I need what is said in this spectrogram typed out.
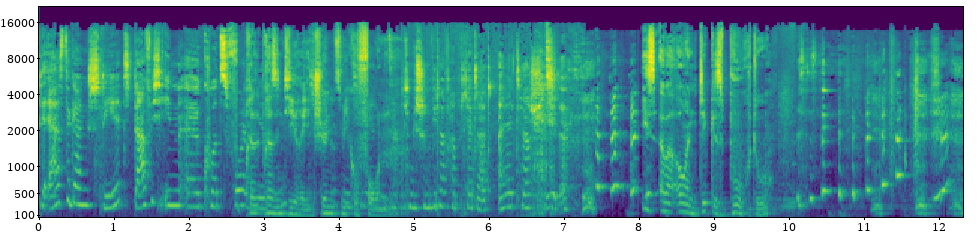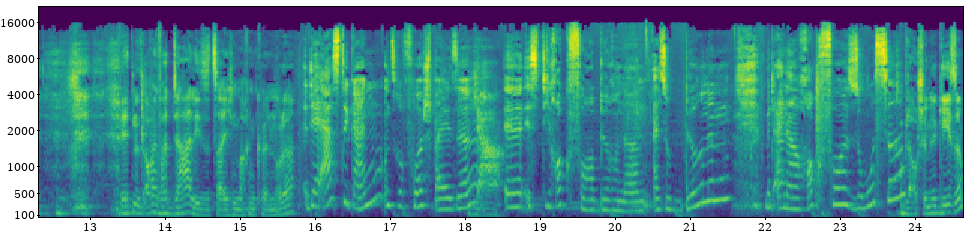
Der erste Gang steht. Darf ich ihn äh, kurz Prä vorlesen? präsentiere ihn schön ins Mikrofon. Jetzt habe ich mich schon wieder verplättert. Alter Schwede. Ist aber auch ein dickes Buch, du. Wir hätten uns auch einfach da Lesezeichen machen können, oder? Der erste Gang, unsere Vorspeise, Ja. äh, ist die Roquefort-Birne. Also Birnen mit einer Roquefort-Soße. Blauschimmelkäse.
